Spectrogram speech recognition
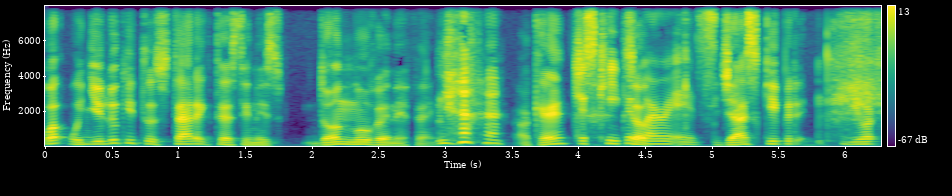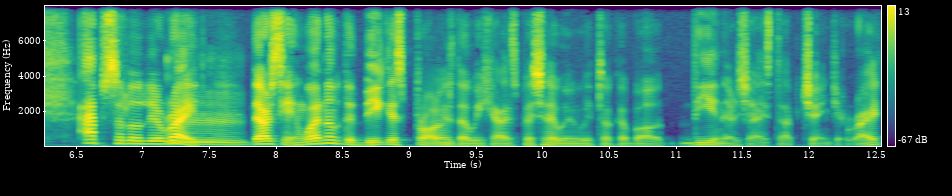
Well, when you look into static testing, is don't move anything. Okay, Just keep it So, where it is. Just keep it. You're absolutely right, mm. Darcy. And one of the biggest problems that we have, especially when we talk about de-energized tap changer, right?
